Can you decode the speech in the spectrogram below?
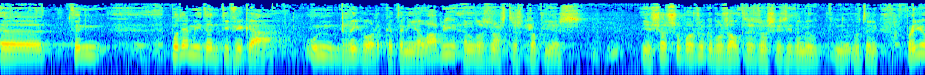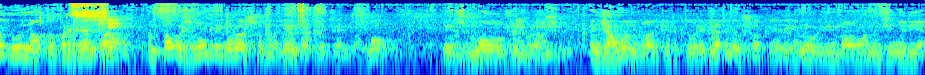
eh, ten, eh, podem identificar un rigor que tenia l'avi en les nostres pròpies... I això suposo que vosaltres no sé si també ho, ho teniu. Però jo ho noto, per exemple, Sí. en Pau és molt rigorós amb la llengua, per exemple, molt. És molt rigorós. En Jaume amb l'arquitectura, jo també ho soc, eh, diguem-ne, vull dir, amb, l'enginyeria.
